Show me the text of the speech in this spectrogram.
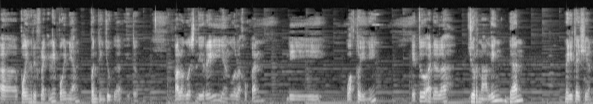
uh, poin reflect ini poin yang penting juga gitu kalau gue sendiri yang gue lakukan di waktu ini itu adalah journaling dan meditation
